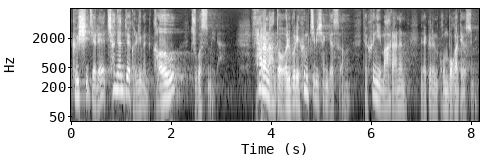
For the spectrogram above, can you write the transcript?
그 시절에 천연두에 걸리면 거의 죽었습니다. 살아나도 얼굴에 흠집이 생겨서 흔히 말하는 그런 곤보가 되었습니다.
